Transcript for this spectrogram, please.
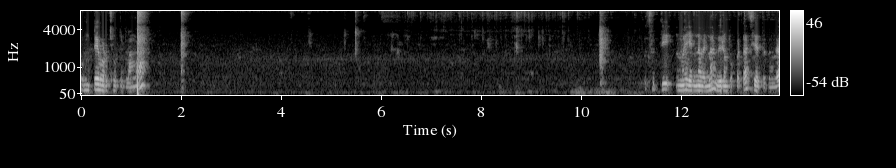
முட்டையை உடச்சி ஊற்றிக்கலாங்க சுற்றி நம்ம என்ன எண்ணெய் வேணால் விரும்பப்பட்டால் சேர்த்துக்கோங்க.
